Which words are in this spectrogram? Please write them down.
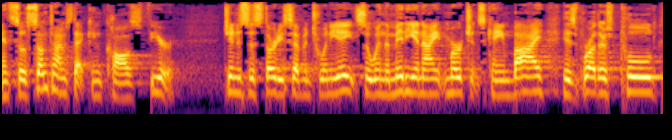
And so sometimes that can cause fear. Genesis 37 28. So when the Midianite merchants came by, his brothers pulled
